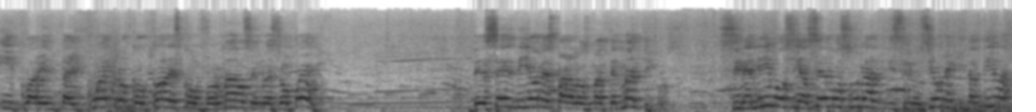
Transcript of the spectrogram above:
y 44 cocores conformados en nuestro pueblo. De 6 millones para los matemáticos. Si venimos y hacemos una distribución equitativa,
